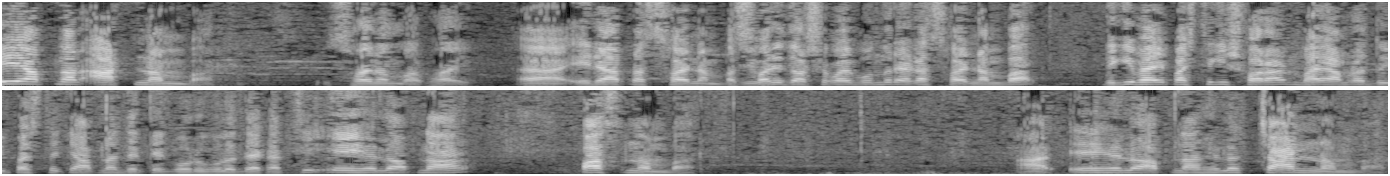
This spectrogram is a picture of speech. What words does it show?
এই আপনার আট নাম্বার। ছয় নম্বর ভাই। এটা আপনার ছয় নাম্বার। সরি দর্শক ভাই বন্ধুরা এটা ছয় নাম্বার। দেখি ভাই পাশ থেকে সরান। ভাই আমরা দুই পাশ থেকে আপনাদেরকে গরুগুলো দেখাচ্ছি। এই হলো আপনার পাঁচ নাম্বার। আর এই হলো আপনার হলো চার নাম্বার।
